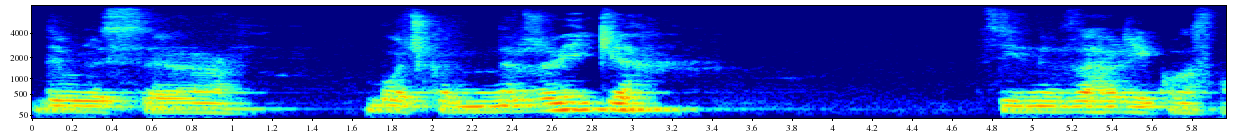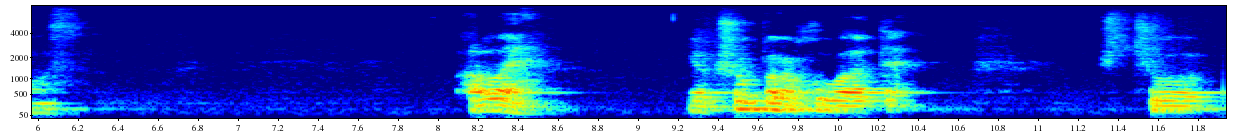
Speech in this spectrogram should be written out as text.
Дивлюся, бочка нержавійки. Ціни взагалі космос. Але якщо порахувати, що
